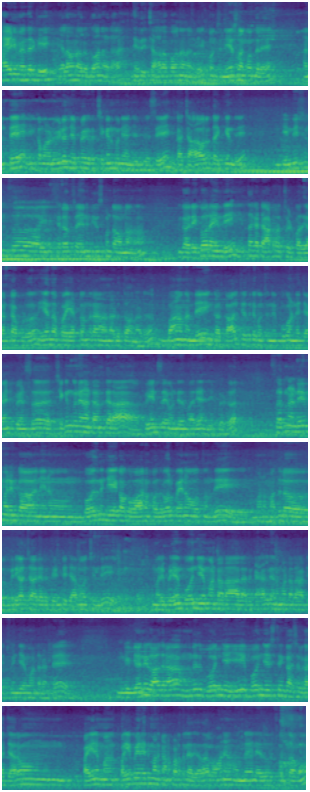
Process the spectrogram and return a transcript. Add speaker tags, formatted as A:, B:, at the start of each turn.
A: Hi మీ అందరికీ. ఎలా ఉన్నారు? బాగున్నారా? నేను చాలా బాగున్నానండి. కొంచెం నీరసంగా ఉందిలే. అంతే ఇంకా మన వీడియో చెప్పే కదా చికెన్ గుని అని చెప్పేసి. ఇంకా చాలా వరకు తగ్గింది. ఇంక ఇండిషన్స్ ఇది సిరప్స్ అవన్నీ తీసుకుంటా ఉన్నాను. ఇంకా రికవర్ అయింది. ఇంతగా డాక్టర్ వచ్చాడు పది గంటలప్పుడు. ఏందప్ప ఎట్టందరా అని అడుగుతా ఉన్నాడు. బాగుందండి. ఇంకా కాలు చేతులు కొంచెం నొప్పుగా ఉండే జాయింట్ పెయిన్స్. చికెన్ గుని అంటే అంతేరా? పెయిన్స్ ఏ ఉండేది మరి అని చెప్పాడు. సరేనండి. మరి ఇంకా నేను భోజనం చేయక ఒక వారం పది రోజుల పైన అవుతుంది. మన మధ్యలో మిరియాల తింటే జ్వరం వచ్చింది. మరి ఇప్పుడు ఏం భోజనం చేయమంటారా? లేదా కాయలు తినమంటారా? టిఫిన్ చేయమంటారంటే ఇవన్నీ కాదురా ముందు భోజనం చేయి. భోజనం చేస్తే ఇంకా అసలు ఆ జ్వరం పైన మన పై పైన అయితే మనకు కనపడతలేదు కదా. లోనే ఉందా లేదో చూద్దాము.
